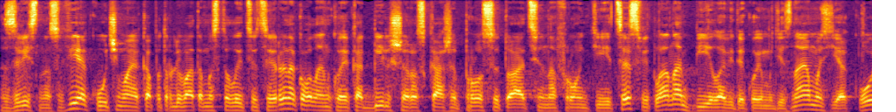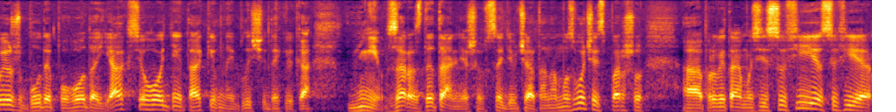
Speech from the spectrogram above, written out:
звісно, Софія Кучма, яка патрулюватиме столицю. Це Ірина Коваленко, яка більше розкаже про ситуацію на фронті. І це Світлана Біла, від якої ми дізнаємось, якою ж буде погода як сьогодні, так і в найближчі декілька днів. Зараз детальніше все дівчата нам озвучать. Спершу а, привітаємось із Софією. Софія,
